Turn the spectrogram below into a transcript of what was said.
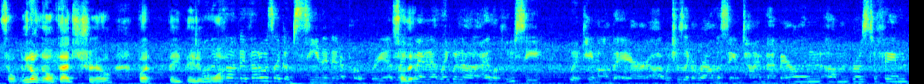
So we don't know if that's true, but they they didn't well, want. they thought, they thought it was like obscene and inappropriate. So like that- when like when uh, I Love Lucy when it came on the air, uh, which was like around the same time that Marilyn um, rose to fame.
